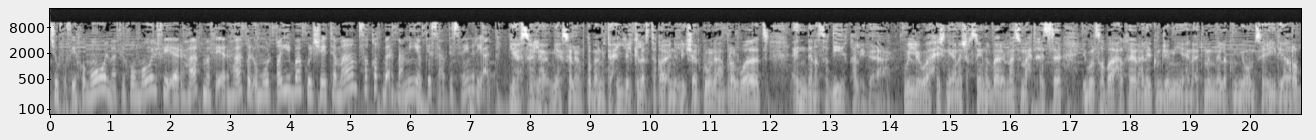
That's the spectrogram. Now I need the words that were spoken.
تشوفوا في خمول ما في خمول في إرهاق ما في إرهاق الأمور طيبة كل شيء تمام فقط ب 499 ريال. يا سلام يا سلام. طبعا وتحية لكل أصدقائنا اللي يشاركونا عبر الواتس. عندنا صديق الإذاعة واللي واحشني أنا شخصيا البارح ما سمحت حسه يقول صباح الخير عليكم جميعا. أتمنى لكم يوم سعيد يا رب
